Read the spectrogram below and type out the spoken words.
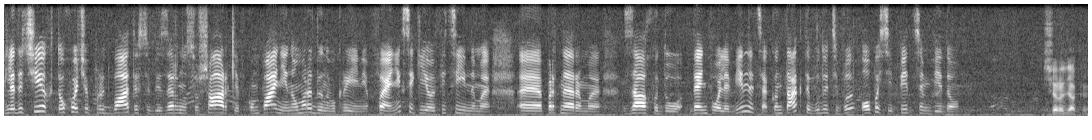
Глядачі, хто хоче придбати собі зерно сушарки в компанії номер один в Україні Фенікс, які є офіційними е, партнерами заходу День поля Вінниця. Контакти будуть в описі під цим відео. Щиро дякую.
